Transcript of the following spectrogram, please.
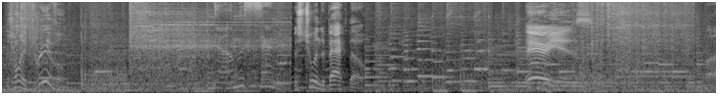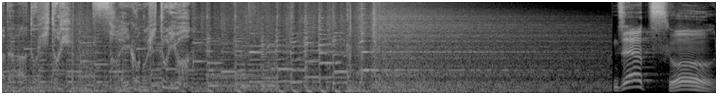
There's only three of them. There's two in the back, though. There he is. 一人最後の一人は。That's all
